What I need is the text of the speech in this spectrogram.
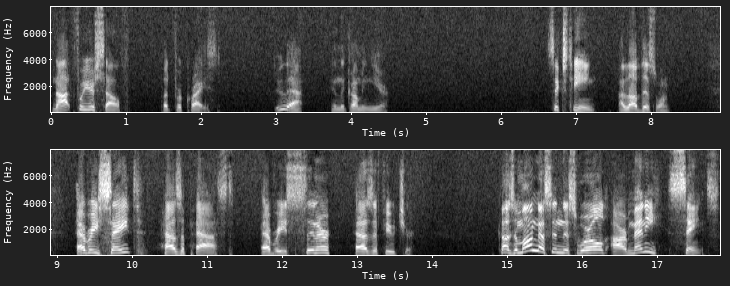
not for yourself, but for Christ. Do that in the coming year. 16. I love this one. Every saint has a past, every sinner has a future. Because among us in this world are many saints.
